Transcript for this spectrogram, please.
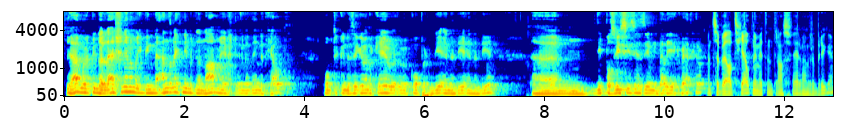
Ja, maar je kunt een lijstje nemen, maar ik denk dat Anderlecht niet meer de naam heeft en, en het geld. Om te kunnen zeggen van, oké, we, we, kopen die en die en die. Um, die posities zijn ze in België kwijtgeraakt. Want ze hebben wel het geld nu met een transfer van Verbrugge.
